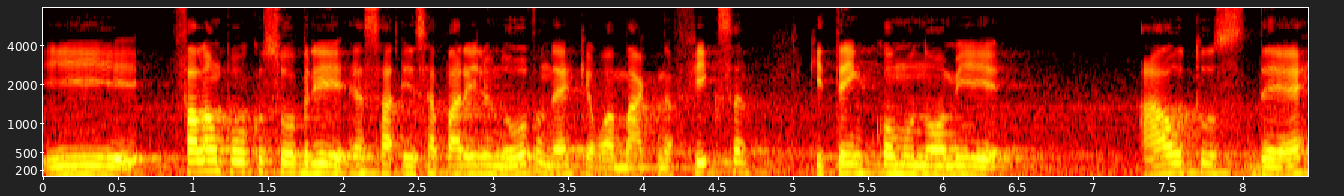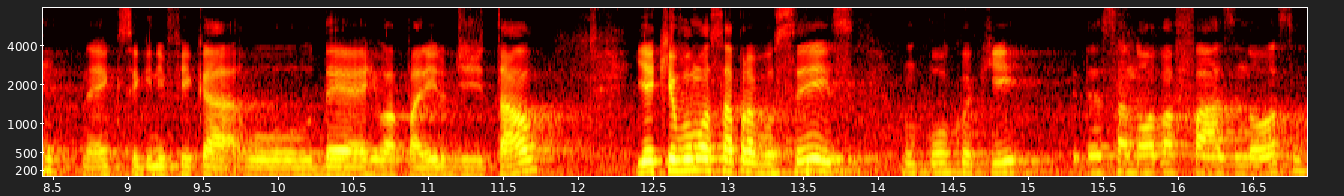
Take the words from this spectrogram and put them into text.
e falar um pouco sobre essa, esse aparelho novo, né, que é uma máquina fixa, que tem como nome Autos DR, né, que significa o DR, o aparelho digital. E aqui eu vou mostrar para vocês um pouco aqui dessa nova fase nossa,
